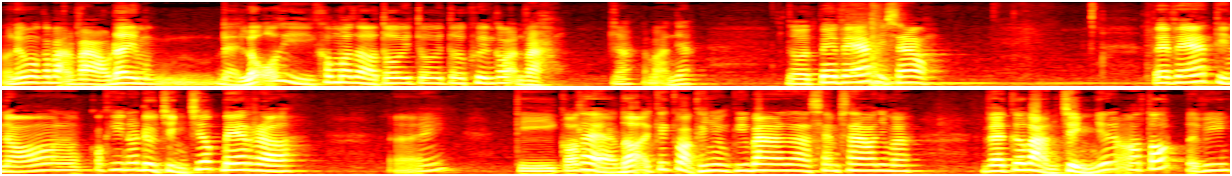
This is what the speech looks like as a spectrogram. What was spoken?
Còn nếu mà các bạn vào đây mà để lỗ thì không bao giờ tôi tôi tôi khuyên các bạn vào. Nhá, các bạn nhé rồi PVS thì sao? PVS thì nó, có khi nó điều chỉnh trước BR đấy thì có thể đợi kết quả kinh doanh quý 3 ra xem sao nhưng mà về cơ bản chỉnh thì nó tốt, bởi vì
